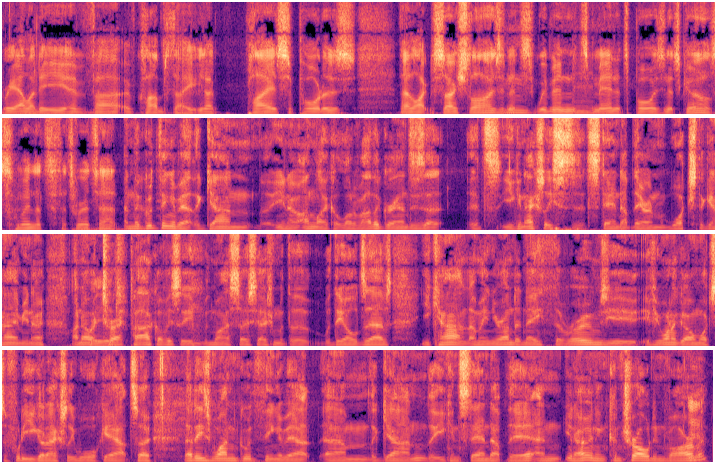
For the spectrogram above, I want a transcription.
reality of uh, of clubs. They, you know, players, supporters, they like to socialise, and it's Mm. women, it's men, it's boys, and it's girls. I mean, that's that's where it's at. And the good thing about the Gunn, you know, unlike a lot of other grounds, is that it's you can actually stand up there and watch the game. You know, I know Brilliant. at Toorak Park, obviously, with my association with the with the old Zavs, you can't. I mean, you're underneath the rooms. You if you want to go and watch the footy, you got to actually walk out. So that is one good thing about um, the Gunn that you can stand up there and you know, in a controlled environment,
